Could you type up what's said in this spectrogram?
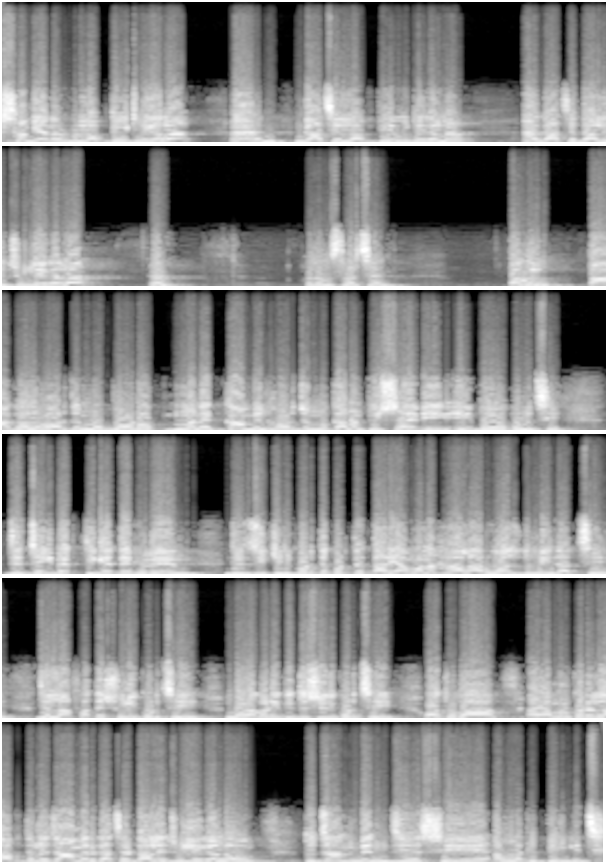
সামিয়ানার উপর লাভ দিয়ে উঠে গেল। হ্যাঁ? গাছে লাভ দিয়ে উঠে গেল। গাছের ডালে ঝুলে গেল। হ্যাঁ? কথা বুঝতে পারছেন? পাগল? পাগল হওয়ার জন্য, বড় মানে কামিল হওয়ার জন্য। কারণ পীর সাহেব এই বইও বলেছে যে যেই ব্যক্তিকে দেখবেন যে জিকির করতে করতে তার এমন হাল আর ওয়াজ হয়ে যাচ্ছে, যে লাফাতে শুরু করছে, গড়াগড়ি দিতে শুরু করছে, অথবা এমন করে লাফ দিলে যে আমের গাছের ডালে ঝুলে গেল। তো জানবেন যে সে আল্লাহকে পেয়ে গেছে।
